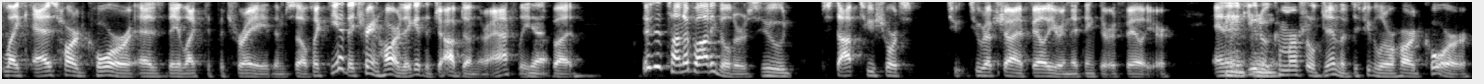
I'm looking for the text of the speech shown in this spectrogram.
like as hardcore as they like to portray themselves. Like, yeah, they train hard, they get the job done, they're athletes, Yeah. but there's a ton of bodybuilders who stop two shorts, two, two reps shy of failure, and they think they're a failure. And then if you go to a commercial gym of just people who are hardcore,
